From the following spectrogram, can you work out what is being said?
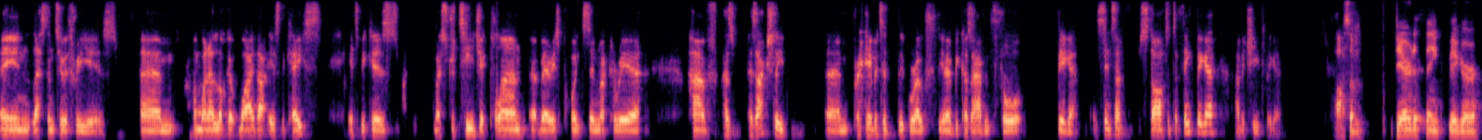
in less than two or three years. Um, and when I look at why that is the case, it's because my strategic plan at various points in my career have has has actually um, prohibited the growth. You know, because I haven't thought bigger. Since I've started to think bigger, I've achieved bigger. Awesome. Dare to think bigger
